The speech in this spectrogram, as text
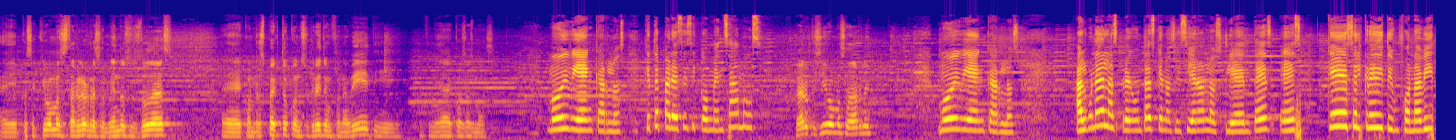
Eh, pues aquí vamos a estarle resolviendo sus dudas eh, con respecto con su crédito Infonavit y infinidad de cosas más. Muy bien, Carlos. ¿Qué te parece si comenzamos? Claro que sí, vamos a darle. Muy bien, Carlos. Alguna de las preguntas que nos hicieron los clientes es ¿qué es el crédito Infonavit?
